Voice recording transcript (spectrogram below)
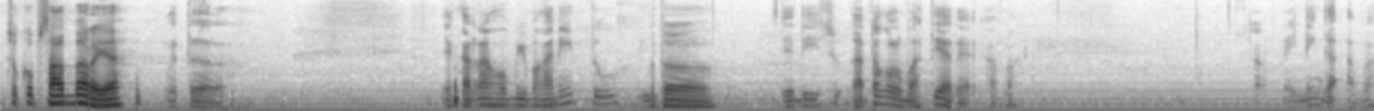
cukup sabar ya Betul. Ya karena hobi makan itu. betul Jadi nggak tahu kalau Bahtiar ya apa? Ini enggak apa?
